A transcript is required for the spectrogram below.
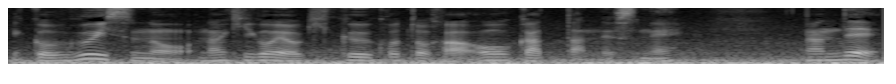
結構ウグイスの鳴き声を聞くことが多かったんですね。なんで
